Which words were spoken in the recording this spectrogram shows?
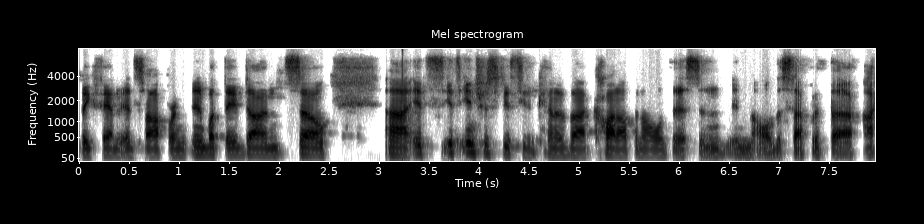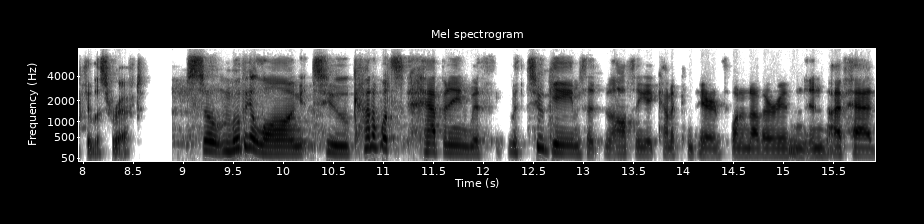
big fan of id Software and, and what they've done. So uh, it's it's interesting to see them kind of uh, caught up in all of this and, and all of the stuff with uh, Oculus Rift. So moving along to kind of what's happening with with two games that often get kind of compared with one another, and, and I've had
